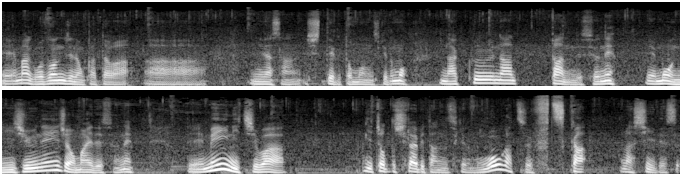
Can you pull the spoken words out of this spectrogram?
えー、まあ、ご存知の方はあ皆さん知ってると思うんですけども亡くなったんですよね。でもう20年以上前ですよね。で命日はちょっと調べたんですけども5月2日らしいです。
